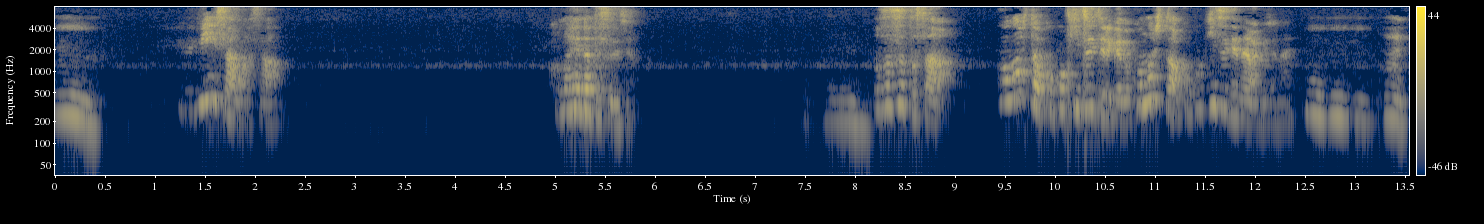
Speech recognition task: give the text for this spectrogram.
うん。で B さんはさ、この辺だとするじゃん。うん。そうするとさ、この人はここ気づいてるけど、この人はここ気づいてないわけじゃない？うん。うん。はい。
